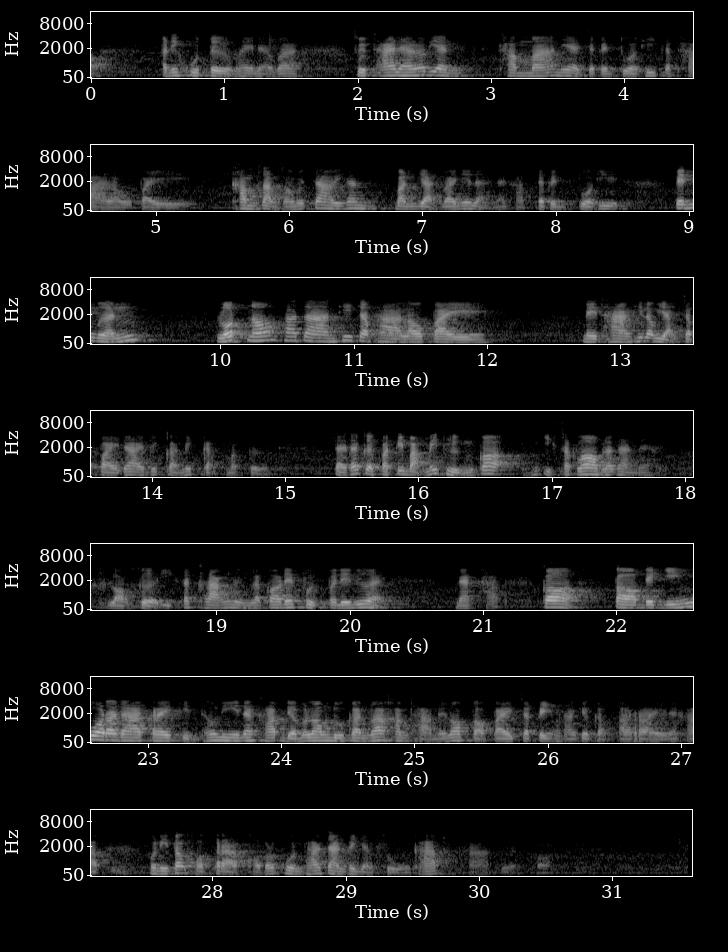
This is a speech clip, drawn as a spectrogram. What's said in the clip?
อันนี้ครูเติมให้นะว่า สุดท้ายแล้วนักเรียนธรรมะเนี่ยจะเป็นตัวที่จะพาเราไปคำสั่งของพระเจ้าที่ท่านบัญญัติไว้นี่แหละนะครับ จะเป็นตัวที่เป็นเหมือนรถเนาะพระอาจารย์ที่จะพาเราไปในทางที่เราอยากจะไปได้ด้วยการไม่กลับมาเกิด แต่ถ้าเกิดปฏิบัติไม่ถึงก็อีกสักรอบแล้วกันนะลองเกิดอีกสักครั้งหนึ่งแล้วก็ได้ฝึกไปเรื่อยๆนะครับ ก็ตอบเด็กหญิงวรดาไกรถิ่นเท่านี้นะครับ เดี๋ยวมาลองดูกันว่าคำถามในรอบต่อไปจะเป็นคำถามเกี่ยวกับอะไรนะครับ วันนี้ต้องขอกราบขอบพระคุณพระอาจารย์เป็นอย่างสูงครับครับ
